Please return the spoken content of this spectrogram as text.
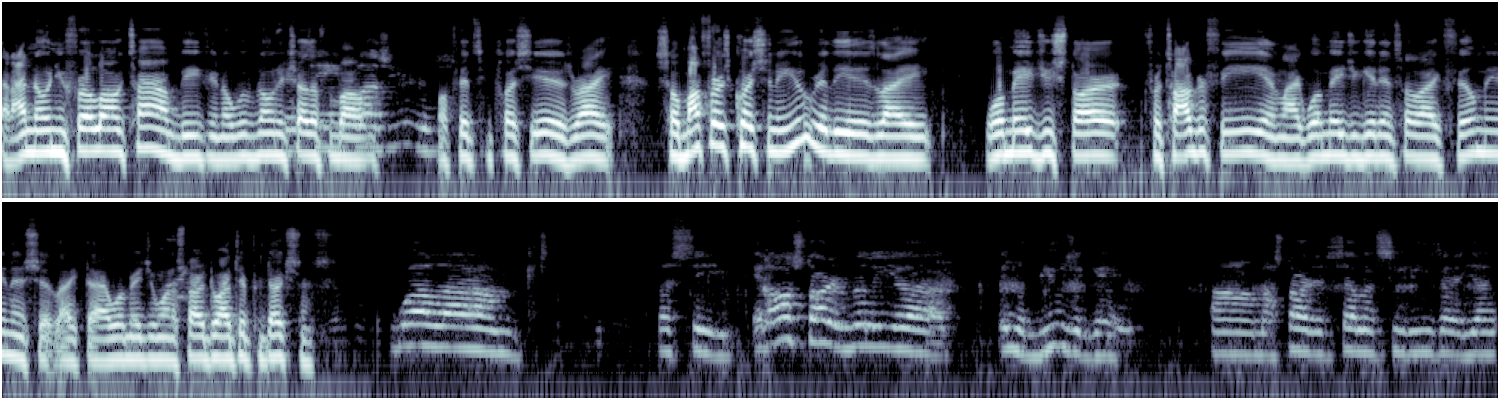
and I've known you for a long time, Beef. You know, we've known each other for about about 15 plus years, right? So my first question to you really is like, what made you start photography and like what made you get into like filming and shit like that? What made you want to start Duarte Productions? Well, um, let's see. It all started really uh, in the music game. Um, I started selling CDs at a young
